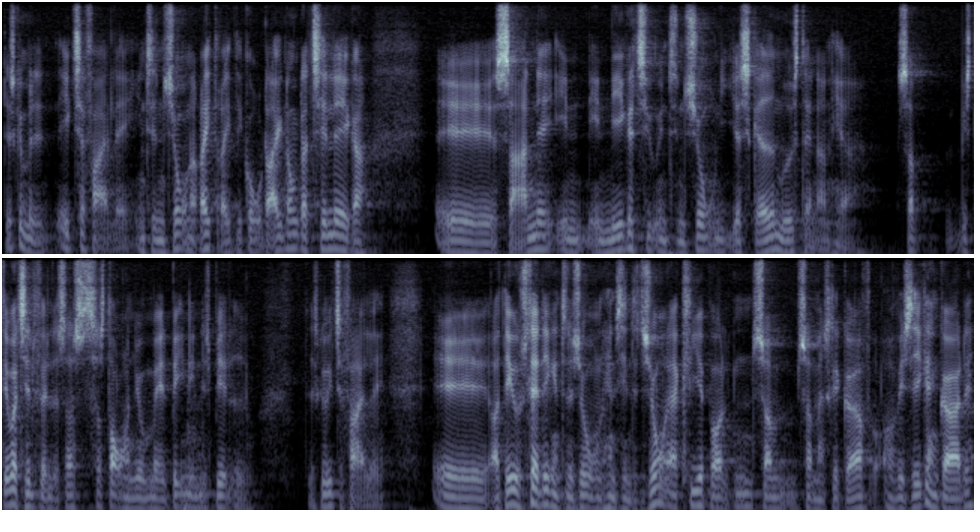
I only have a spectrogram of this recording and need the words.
Det skal man ikke tage fejl af. Intentionen er rigtig, rigtig god. Der er ikke nogen, der tillægger øh, Sarne en, en negativ intention i at skade modstanderen her. Så hvis det var tilfældet, så, så står han jo med et ben ind i spillet. Det skal vi ikke tage fejl af. Øh, og det er jo slet ikke intentionen. Hans intention er at clear bolden, som, som han skal gøre. Og hvis ikke han gør det,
